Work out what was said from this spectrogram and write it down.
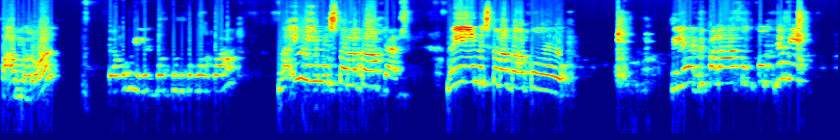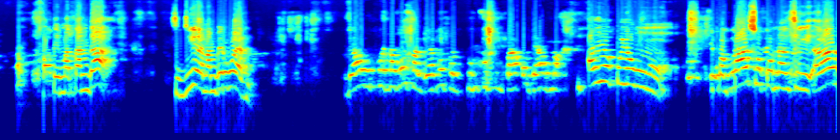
paa mo doon? Hindi ako hilig mo tungtong pa. Naiinis talaga. Naiinis talaga ako. Si Levi pala tungtong dyan eh. Pati matanda. Si Gia, number one. Hindi ako pa ako pag ano, pag tungtong pa ako, di ako makakita. Ayaw ko yung pagpasok ko ng CR.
